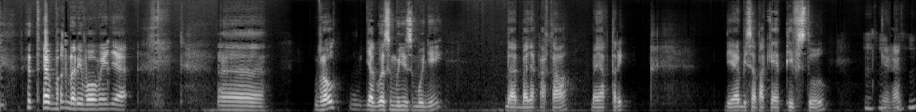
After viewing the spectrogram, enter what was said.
Tembak dari bawah meja. Eh, Rogue jago sembunyi-sembunyi dan banyak akal, banyak trik. Dia bisa pakai thieves tool. Mhm, Iya kan? mhm,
